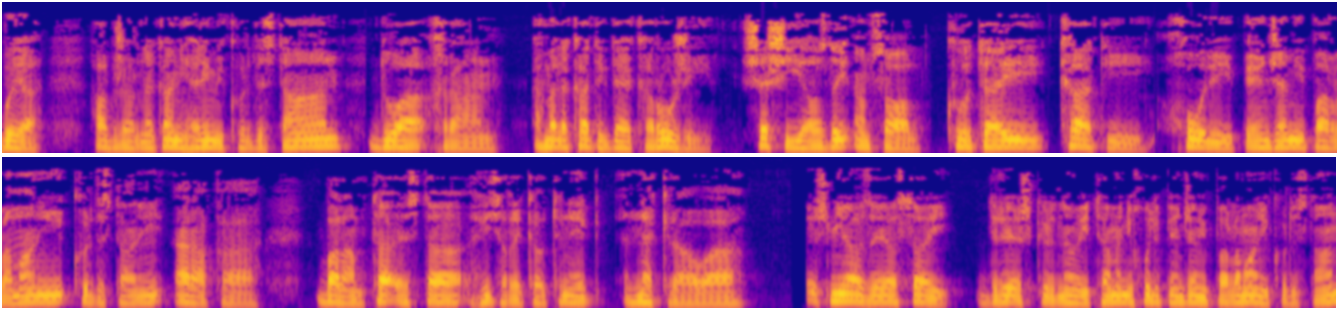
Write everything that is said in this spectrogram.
بۆیە هەڵبژاردنەکانی هەرێمی کوردستان دواخران، ئەمە لە کاتێکدایە کە ڕۆژی شەشی یازدەی ئەمساڵ کۆتایی کاتی خۆلی پێنجەمی پارلەمانی کوردستانی عێراقە، بەڵام تا ئێستا هیچ ڕێککەوتنێک نەکراوە. پێشنیازە یاسای درێژ کردنەوەی تەمەنی خولی پێنجەمی پەرلەمانی کوردستان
